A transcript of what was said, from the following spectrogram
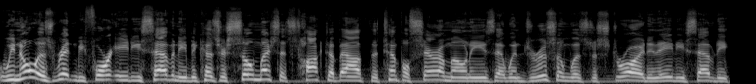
we know it was written before AD 70 because there's so much that's talked about the temple ceremonies that when Jerusalem was destroyed in AD 70,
